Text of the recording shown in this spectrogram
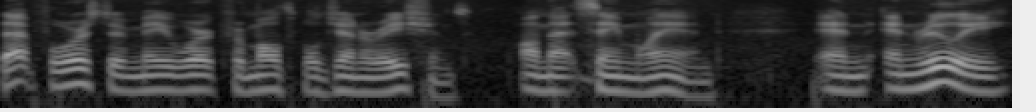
that forester may work for multiple generations on that same land. And, and really,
